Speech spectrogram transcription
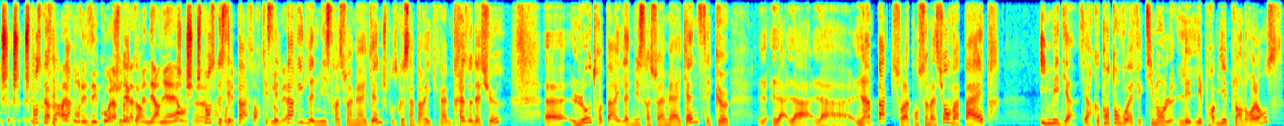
je, je- je pense que c'est le pari. dans les échos à la fin de la semaine dernière, Je, je euh, pense que on c'est le, pas sorti de le pari de l'administration américaine. Je pense que c'est un pari qui est quand même très audacieux. Euh, L'autre pari de l'administration américaine, c'est que l'impact sur la consommation va pas être immédiat. C'est-à-dire que quand on voit effectivement le- les, les premiers plans de relance,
